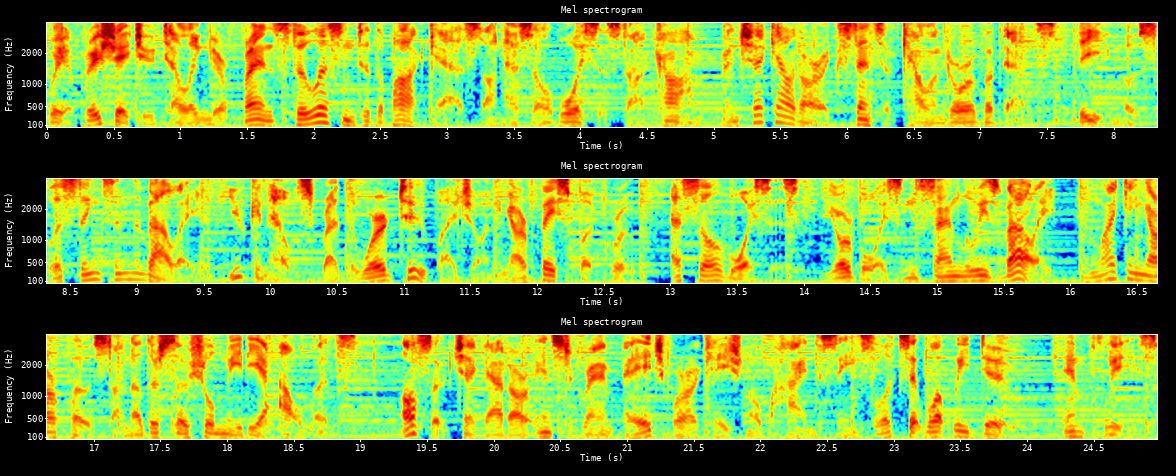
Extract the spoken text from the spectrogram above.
We appreciate you telling your friends to listen to the podcast on slvoices.com and check out our extensive calendar of events, the most listings in the Valley. You can help spread the word too by joining our Facebook group, SL Voices, Your Voice in the San Luis Valley, and liking our post on other social media outlets. Also, check out our Instagram page for occasional behind the scenes looks at what we do. And please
